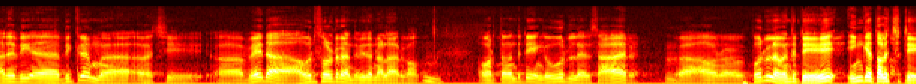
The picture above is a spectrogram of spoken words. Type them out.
அது விக்ரம் வேதா அவர் சொல்ற அந்த விதம் நல்லா இருக்கும். ஒருத்தன் வந்துட்டு எங்க ஊர்ல சார் அவனோட பொருளை வந்துட்டு இங்க தொலைச்சிட்டு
